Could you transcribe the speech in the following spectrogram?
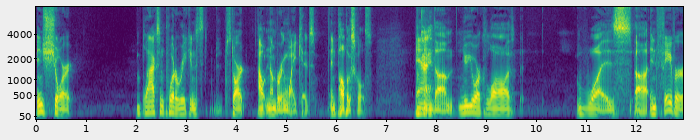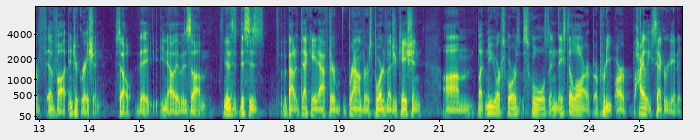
In short, blacks and Puerto Ricans start outnumbering white kids in public schools. Okay. And um, New York law was uh, in favor of, of uh, integration. So they, you know, it was um, you know, this, this, is about a decade after Brown versus Board of Education. Um, but New York schools, schools, and they still are, are pretty are highly segregated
